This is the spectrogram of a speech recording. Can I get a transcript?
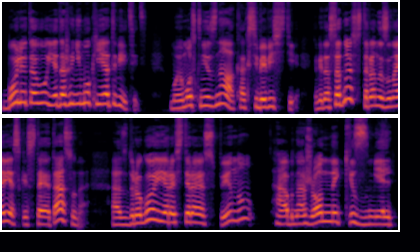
Более того, я даже не мог ей ответить. Мой мозг не знал, как себя вести, когда с одной стороны занавески стоит Асуна, а с другой я растираю спину, обнаженный кизмель.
